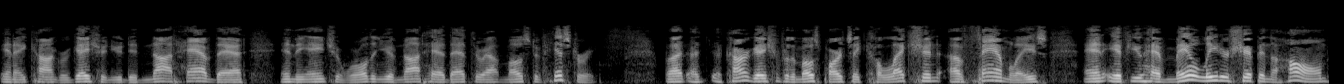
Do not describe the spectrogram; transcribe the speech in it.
in a congregation. You did not have that in the ancient world, and you have not had that throughout most of history. but a, a congregation for the most part is a collection of families. And if you have male leadership in the home,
